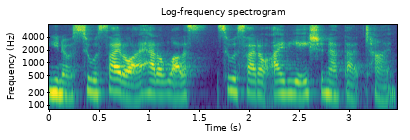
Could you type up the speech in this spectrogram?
you know, suicidal. I had a lot of suicidal ideation at that time.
